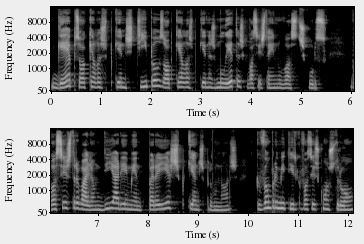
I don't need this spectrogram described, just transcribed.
gaps ou aquelas pequenos typos ou aquelas pequenas muletas que vocês têm no vosso discurso. Vocês trabalham diariamente para estes pequenos pormenores que vão permitir que vocês construam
